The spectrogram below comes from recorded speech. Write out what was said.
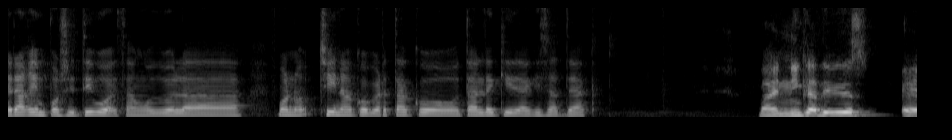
eragin positiboa izango duela, bueno, txinako bertako taldekideak izateak. Bai, nik adibidez, e,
